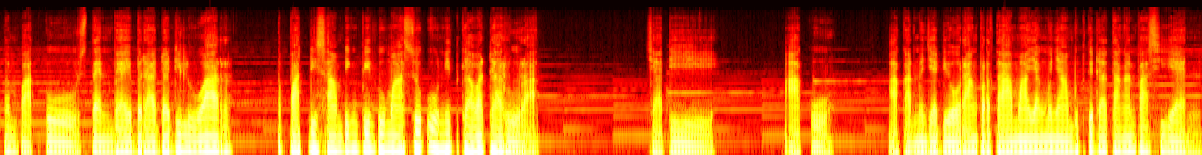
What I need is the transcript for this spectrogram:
Tempatku standby berada di luar, tepat di samping pintu masuk unit gawat darurat. Jadi, aku akan menjadi orang pertama yang menyambut kedatangan pasien,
